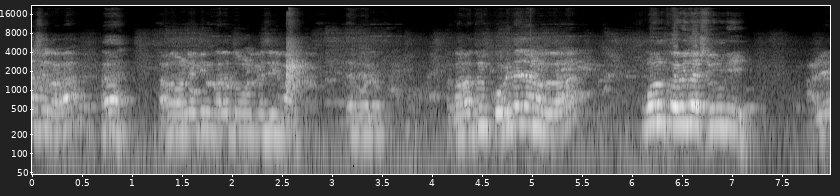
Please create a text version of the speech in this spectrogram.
আছো দাদা? হ্যাঁ দাদা অনেকদিন বাদে তোমার কাছে এলাম। হ্যাঁ বলো। দাদা তুমি কবিতা জানো তো দাদা? কোন কবিতা শুনবি? আরে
